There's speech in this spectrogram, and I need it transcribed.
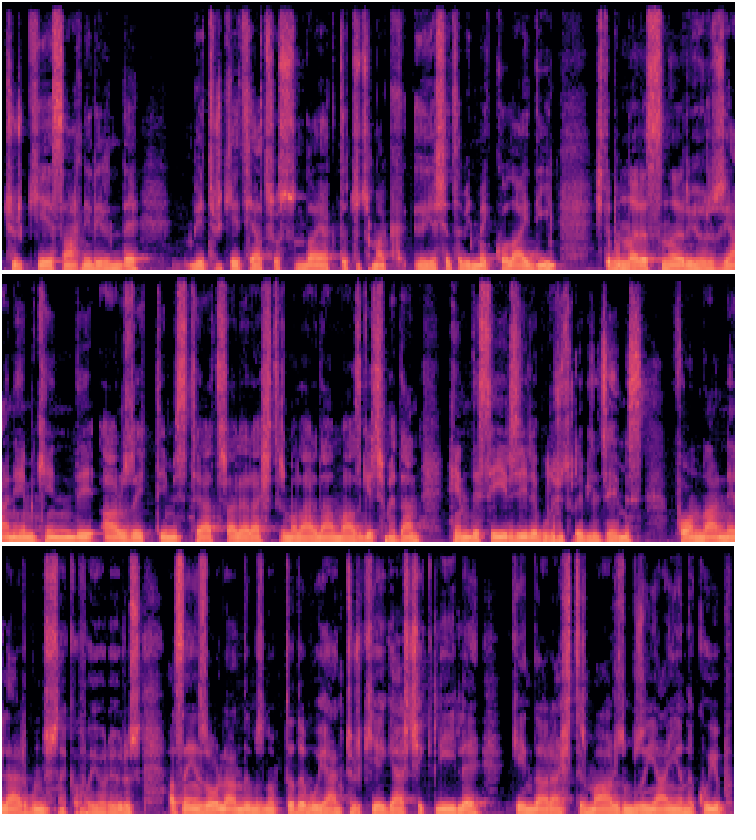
Türkiye sahnelerinde ve Türkiye tiyatrosunda ayakta tutmak, e, yaşatabilmek kolay değil. İşte bunun arasını arıyoruz. Yani hem kendi arzu ettiğimiz teatral araştırmalardan vazgeçmeden hem de seyirciyle buluşturabileceğimiz formlar neler bunun üstüne kafa yoruyoruz. Aslında en zorlandığımız nokta da bu. Yani Türkiye gerçekliğiyle kendi araştırma arzumuzu yan yana koyup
